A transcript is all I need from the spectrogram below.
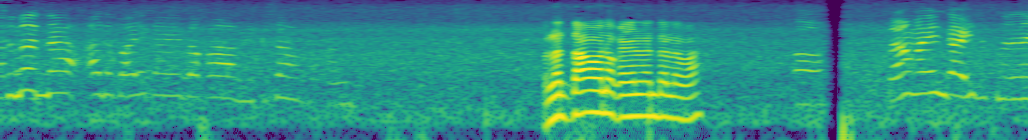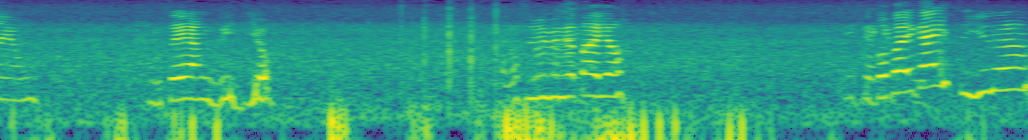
sunod na ano balik kami baka may kasama pa kami. Walang tao na kayo lang dalawa? Oh. Pero ngayon guys, ito na yung masayang video. Saka swimming na tayo. So, bye-bye guys. See you na lang.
